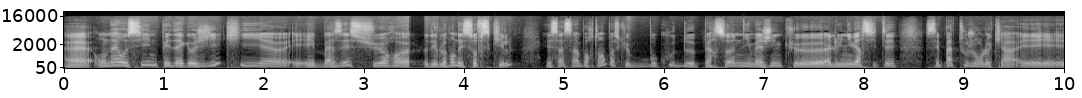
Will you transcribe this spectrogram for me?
Euh, on a aussi une pédagogie qui euh, est basée sur le développement des soft skills. Et ça, c'est important parce que beaucoup de personnes imaginent qu'à l'université, c'est pas toujours le cas. Et,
